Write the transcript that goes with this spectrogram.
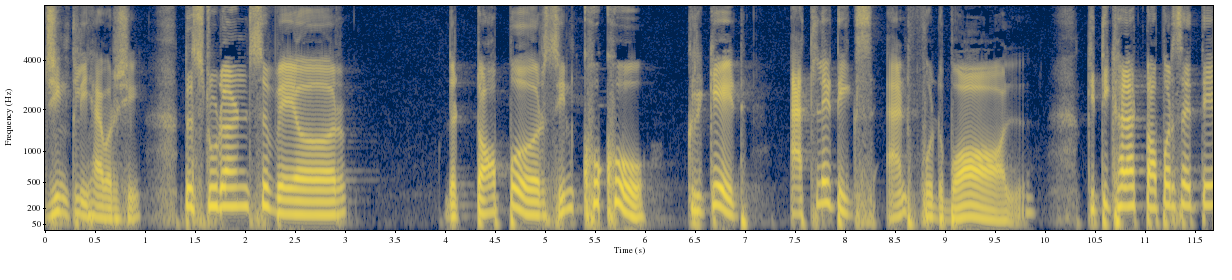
जिंकली ह्या वर्षी. The students were the toppers in kho kho cricket athletics and football किती खेळात टॉपर्स आहेत ते?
